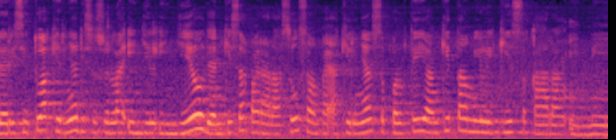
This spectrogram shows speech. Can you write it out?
Dari situ akhirnya disusunlah Injil-Injil dan kisah para rasul sampai akhirnya seperti yang kita miliki sekarang ini.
